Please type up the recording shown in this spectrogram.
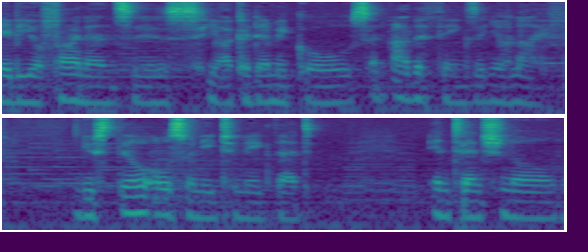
maybe your finances your academic goals and other things in your life you still also need to make that intentional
